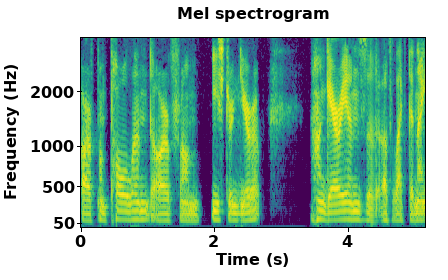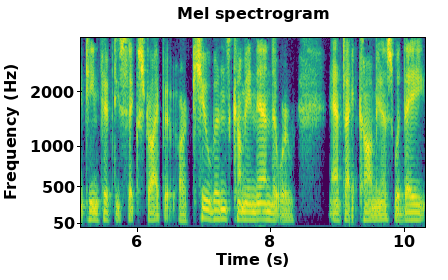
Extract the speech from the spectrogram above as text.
or from Poland or from Eastern Europe? Hungarians of like the 1956 stripe, or Cubans coming in that were anti-communist, would they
